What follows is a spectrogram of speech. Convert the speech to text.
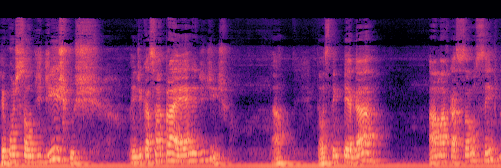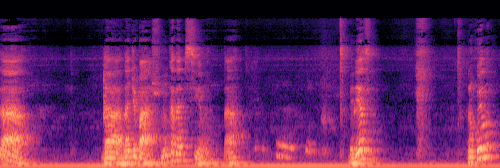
reconstrução de discos, a indicação é para hérnia de disco. Tá? Então você tem que pegar a marcação sempre da, da, da de baixo, nunca da de cima. Tá? Beleza? Tranquilo?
